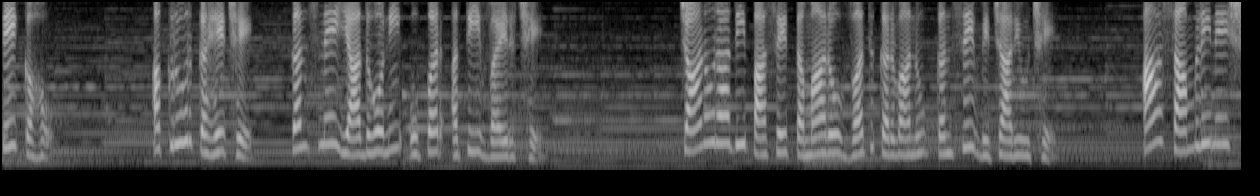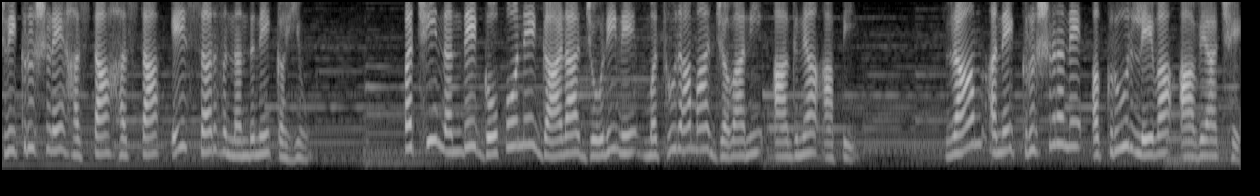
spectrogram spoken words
તે કહો. અક્રૂર કહે છે, કંસને યાદવોની ઉપર અતિ વૈર છે. ચાણોરાદી પાસે તમારો વધ કરવાનું કંસે વિચાર્યું છે. આ સાંભળીને શ્રીકૃષ્ણે હસતા હસતા એ સર્વ નંદને કહ્યું. પછી નંદે ગોપોને ગાળા જોડીને મથુરામાં જવાની આજ્ઞા આપી. રામ અને કૃષ્ણને અક્રૂર લેવા આવ્યા છે.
